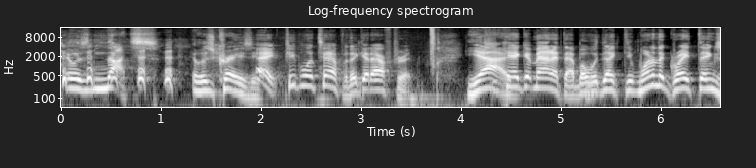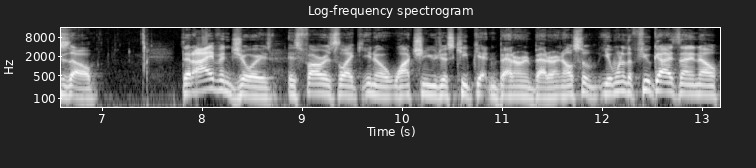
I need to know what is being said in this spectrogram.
It was nuts. It was crazy. Hey, people in Tampa, they get after it. Yeah, you Can't get mad at that. But with, like one of the great things though that I've enjoyed as far as like you know watching you just keep getting better and better, and also you're one of the few guys that I know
